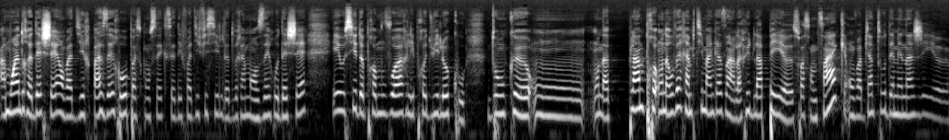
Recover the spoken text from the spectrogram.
à moindre déchet, on va dire pas zéro, parce qu'on sait que c'est des fois difficile d'être vraiment zéro déchet, et aussi de promouvoir les produits locaux. Donc on, on a on a ouvert un petit magasin à la rue de la Paix 65. Euh, on va bientôt déménager euh,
